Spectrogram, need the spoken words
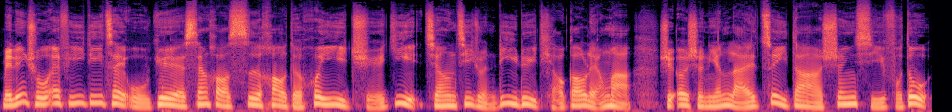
美联储 FED 在五月三号、四号的会议决议，将基准利率调高两码，是二十年来最大升息幅度。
